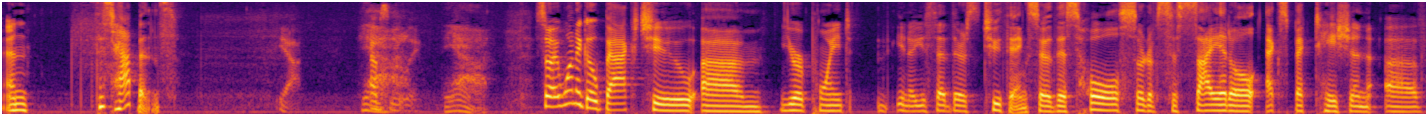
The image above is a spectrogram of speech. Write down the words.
and this happens. Yeah, yeah. absolutely. Yeah. So I want to go back to um, your point you know, you said there's two things. So this whole sort of societal expectation of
